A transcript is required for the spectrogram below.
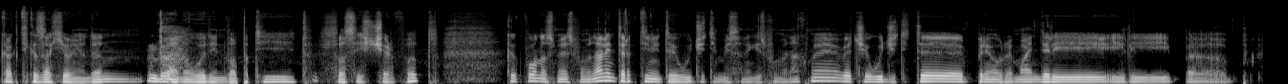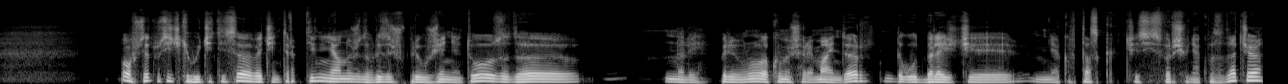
Как ти казах хилния ден, да. най-много един-два пъти това се изчерпват. Какво не сме споменали? Интерактивните уиджети, мисля, не ги споменахме. Вече уиджетите, примерно ремайндери или Общото всички уиджети са вече интерактивни, няма нужда да влизаш в приложението, за да нали, примерно, ако имаш ремайндър, да го отбележи, че някакъв таск, че си свършил някаква задача,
